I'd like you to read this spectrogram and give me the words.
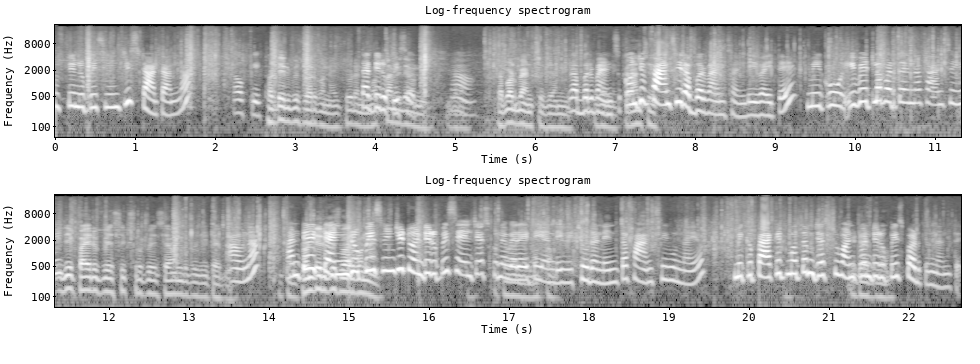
ఫిఫ్టీన్ రూపీస్ నుంచి స్టార్ట్ అన్న. ఓకే థర్టీ రూపీస్ వరకు ఉన్నాయి. చూడండి 30 మొత్తం rupees. ఇదే ఉన్నాయి. రబ్బర్ బ్యాండ్స్ రబ్బర్ బ్యాండ్స్ కొంచెం ఫ్యాన్సీ రబ్బర్ బ్యాండ్స్ అండి ఇవైతే. మీకు ఇవి ఎట్లా పడతాయి ఫ్యాన్సీ ఇది five rupees six rupees seven rupees ఈ టైప్ అవునా? అంటే 20 rupees టెన్ రూపీస్ నుంచి ట్వంటీ రూపీస్ సేల్ చేసుకునే వెరైటీ అండి ఇవి. చూడండి ఎంత ఫ్యాన్సీగా ఉన్నాయో. మీకు ప్యాకెట్ మొత్తం జస్ట్ వన్ ట్వంటీ రూపీస్ పడుతుంది అంతే.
